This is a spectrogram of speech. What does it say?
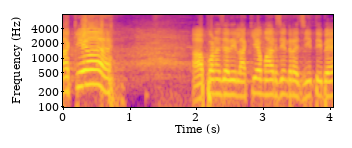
लकी है आपण जदि लकी है मार्जिन रे जीती बे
